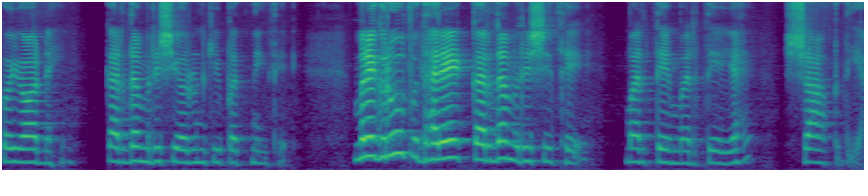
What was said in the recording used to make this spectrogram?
कोई और नहीं, करदम ऋषि और उनकी पत्नी थे। मृग रूप धरे करदम ऋषि थे, मरते मरते यह श्राप दिया।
